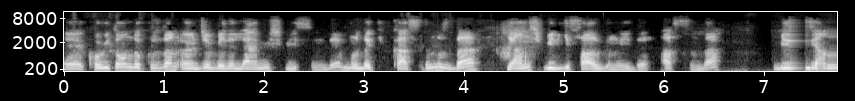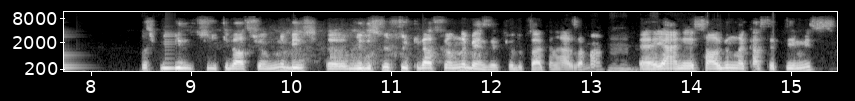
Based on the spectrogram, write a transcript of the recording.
e, Covid-19'dan önce belirlenmiş bir isimdi. Buradaki kastımız da yanlış bilgi salgınıydı aslında. Biz yanlış bilgi sirkülasyonunu bir e, virüsün sirkülasyonuna benzetiyorduk zaten her zaman. Hı. E, yani salgınla kastettiğimiz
